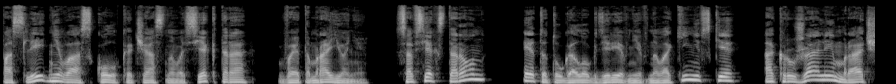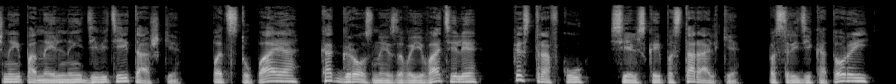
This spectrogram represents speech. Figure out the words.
последнего осколка частного сектора в этом районе. Со всех сторон этот уголок деревни в Новокиневске окружали мрачные панельные девятиэтажки, подступая как грозные завоеватели к островку сельской пасторальки, посреди которой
